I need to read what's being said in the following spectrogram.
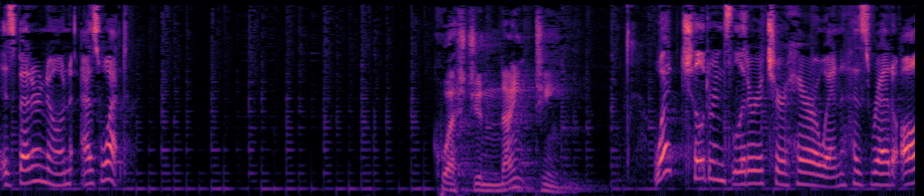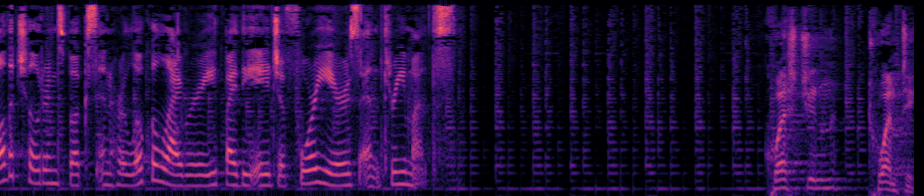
is better known as what? Question 19. What children's literature heroine has read all the children's books in her local library by the age of four years and three months? Question 20.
